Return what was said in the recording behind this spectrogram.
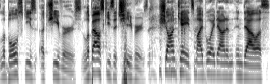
Lebolski's Achievers, Lebowski's Achievers. Sean Cates, my boy down in, in Dallas,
